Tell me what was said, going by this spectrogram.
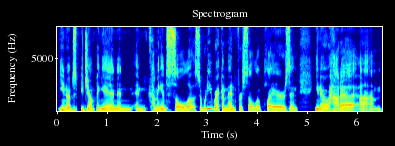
you know just be jumping in and and coming in solo. So what do you recommend for solo players and you know how to um,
